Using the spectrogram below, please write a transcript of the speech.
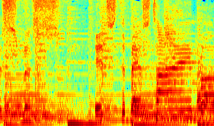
Christmas. It's the best time of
